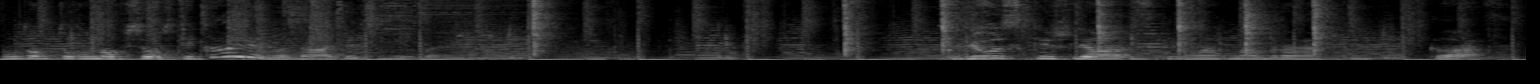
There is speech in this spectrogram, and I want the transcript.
Ну тобто воно все стікає вода, а ти собі береш. Плюски шльонські можна брати. Клас.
